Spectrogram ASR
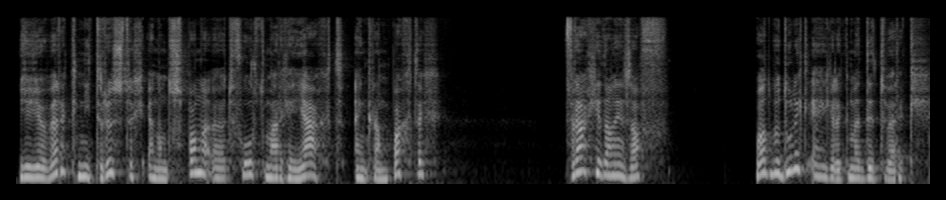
je je werk niet rustig en ontspannen uitvoert, maar gejaagd en krampachtig, vraag je dan eens af: wat bedoel ik eigenlijk met dit werk?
